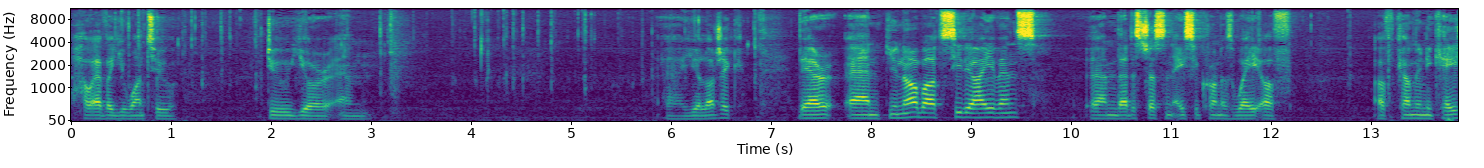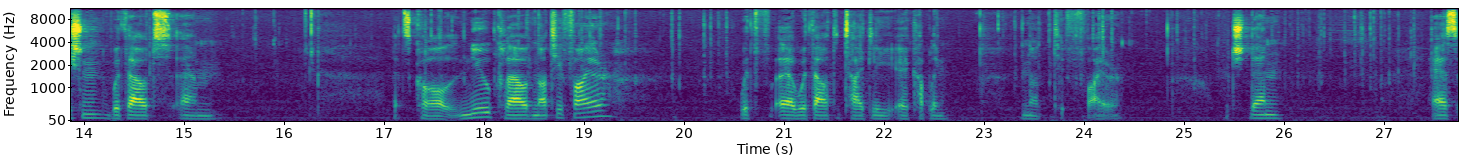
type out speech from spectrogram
however you want to do your um, uh, your logic there. And you know about CDI events. Um, that is just an asynchronous way of of communication without um, let's call new cloud notifier with uh, without the tightly uh, coupling notifier, which then has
